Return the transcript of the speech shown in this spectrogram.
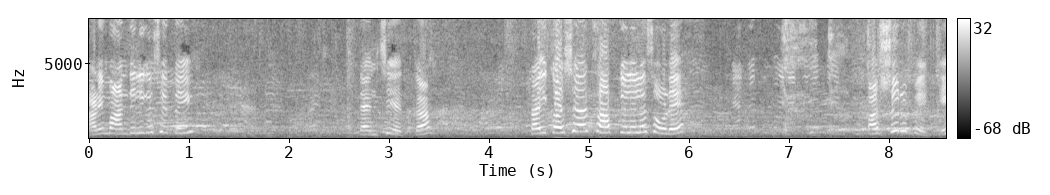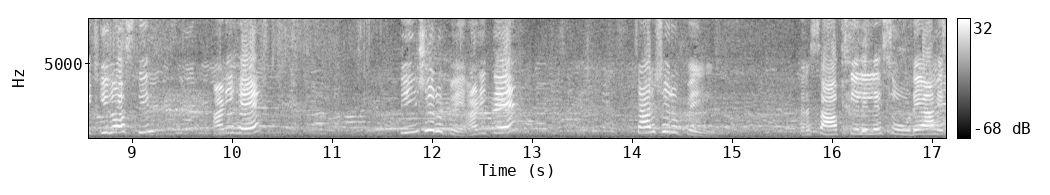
आणि मांदेली कशी आहेत ताई? त्यांची आहेत का? ताई कसे आहेत साफ केलेले सोडे? पाचशे रुपये. एक किलो असतील. आणि हे? तीनशे रुपये. आणि ते? चारशे रुपये. तर साफ केलेले सोडे आहेत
